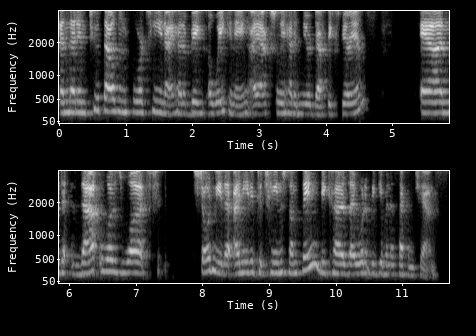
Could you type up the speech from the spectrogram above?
and then in 2014, I had a big awakening. I actually had a near death experience. And that was what showed me that I needed to change something because I wouldn't be given a second chance.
